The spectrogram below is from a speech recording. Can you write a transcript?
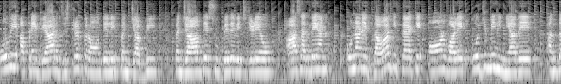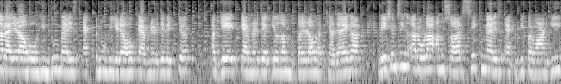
ਉਹ ਵੀ ਆਪਣੇ ਵਿਆਹ ਰਜਿਸਟਰ ਕਰਾਉਣ ਦੇ ਲਈ ਪੰਜਾਬੀ, ਪੰਜਾਬ ਦੇ ਸੂਬੇ ਦੇ ਵਿੱਚ ਜਿਹੜੇ ਉਹ ਆ ਸਕਦੇ ਹਨ। ਉਹਨਾਂ ਨੇ ਦਾਵਾ ਕੀਤਾ ਹੈ ਕਿ ਆਉਣ ਵਾਲੇ ਕੁਝ ਮਹੀਨਿਆਂ ਦੇ ਅੰਦਰ ਹੈ ਜਿਹੜਾ ਉਹ ਹਿੰਦੂ ਮੈਰਿਜ ਐਕਟ ਨੂੰ ਵੀ ਜਿਹੜਾ ਉਹ ਕੈਬਨਿਟ ਦੇ ਵਿੱਚ ਅੱਗੇ ਕੈਬਨਿਟ ਦੇ ਅੱਗੇ ਉਹਦਾ ਮੁੱਦਾ ਜਿਹੜਾ ਉਹ ਰੱਖਿਆ ਜਾਏਗਾ। ਰੇਸ਼ਮ ਸਿੰਘ ਅਰੋੜਾ ਅਨੁਸਾਰ ਸਿੱਖ ਮੈਰਿਜ ਐਕਟ ਦੀ ਪ੍ਰਵਾਨਗੀ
